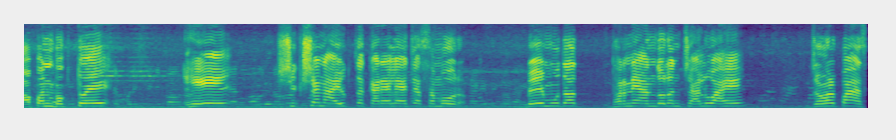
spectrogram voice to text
आपण बघतोय हे शिक्षण आयुक्त कार्यालयाच्या समोर बेमुदत धरणे आंदोलन चालू आहे. जवळपास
